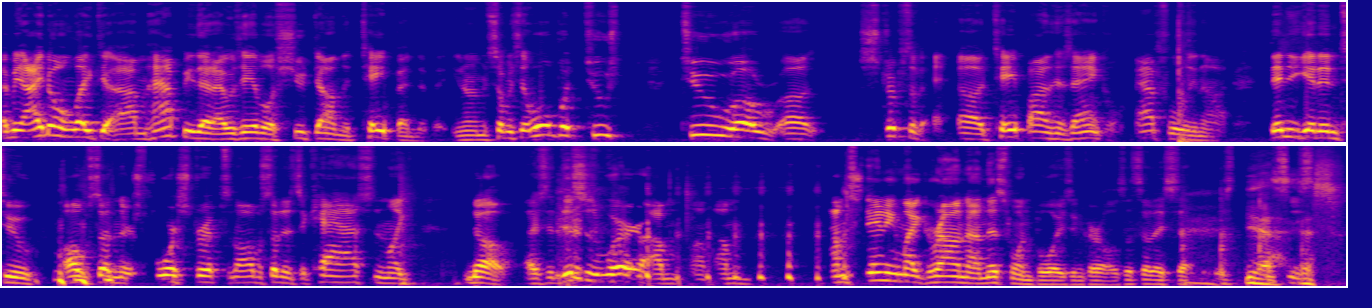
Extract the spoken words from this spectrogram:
I mean, I don't like to. I'm happy that I was able to shoot down the tape end of it. You know, what I mean, somebody said, "Well, put two two uh, uh, strips of uh, tape on his ankle." Absolutely not. Then you get into all of a sudden there's four strips, and all of a sudden it's a cast, and like, no. I said, "This is where I'm. I'm. I'm, I'm standing my ground on this one, boys and girls." That's what I said. This, this is, yes.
